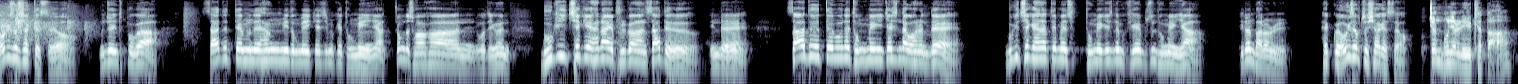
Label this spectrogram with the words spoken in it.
여기서 시작됐어요. 문재인 특보가 사드 때문에 한미 동맹이 깨지면 그게 동맹이냐? 좀 더 정확한 워딩은 무기 체계 하나에 불과한 사드인데 사드 때문에 동맹이 깨진다고 하는데 무기 체계 하나 때문에 동맹이 깨진다면 그게 무슨 동맹이냐? 이런 발언을 했고요. 여기서부터 시작했어요. 적전 분열을 일으켰다.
